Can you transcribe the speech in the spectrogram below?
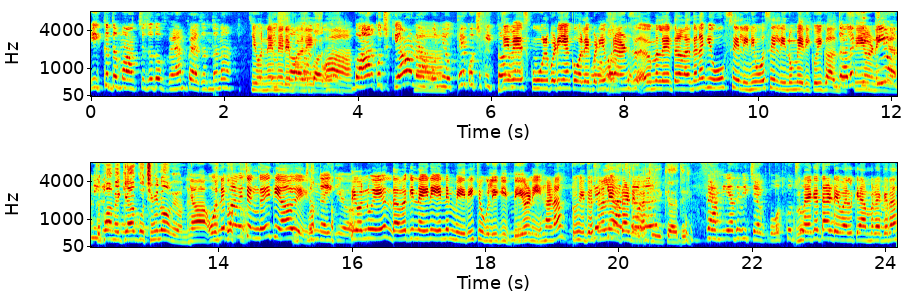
ਇੱਕ ਦਿਮਾਗ 'ਚ ਜਦੋਂ ਵਹਿਮ ਪੈ ਜਾਂਦਾ ਨਾ ਕਿ ਉਹਨੇ ਮੇਰੇ ਬਾਰੇ ਹਾਂ। ਬਾਹਰ ਕੁਝ ਕਿਹਾ ਹੋਣਾ ਉਹਨੇ ਉੱਥੇ ਕੁਝ ਕੀਤਾ ਹੋਣਾ। ਜਿਵੇਂ ਸਕੂਲ ਪੜੀਆਂ ਕਾਲਜ ਪੜੀਆਂ ਫਰੈਂਡਸ ਮਤਲਬ ਤਰ੍ਹਾਂ ਲੱਗਦਾ ਨਾ ਕਿ ਉਹ ਸਹੇਲੀ ਨਹੀਂ ਉਹ ਸਹੇਲੀ ਨੂੰ ਮੇਰੀ ਕੋਈ ਗੱਲ ਦੱਸੀ ਹੋਣੀ ਆ। ਤੇ ਭਾਵੇਂ ਕਿਹਾ ਕੁਝ ਵੀ ਨਾ ਹੋਵੇ ਉਹਨੇ। ਹਾਂ ਉਹਨੇ ਭਾਵੇਂ ਚੰਗਾ ਹੀ ਕਿਹਾ ਹੋਵੇ। ਚੰਗਾ ਹੀ ਕਿਹਾ। ਤੇ ਉਹਨੂੰ ਇਹ ਹੁੰਦਾ ਵਾ ਕਿ ਨਹੀਂ ਨਹੀਂ ਇਹਨੇ ਮੇਰੀ ਚੁਗਲੀ ਕੀਤੀ ਹੋਣੀ ਹਨਾ? ਤੁਸੀਂ ਦੱਸਣਾ ਲਿਆ ਤੁਹਾਡੇ ਵੱਲ। ਠੀਕ ਹੈ ਜੀ। ਫੈਮਲੀਆਂ ਦੇ ਵਿੱਚ ਬਹੁਤ ਕੁਝ ਮੈਂ ਕਿਹਾ ਤੁਹਾਡੇ ਵੱਲ ਕੈਮਰਾ ਕਰਾਂ।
